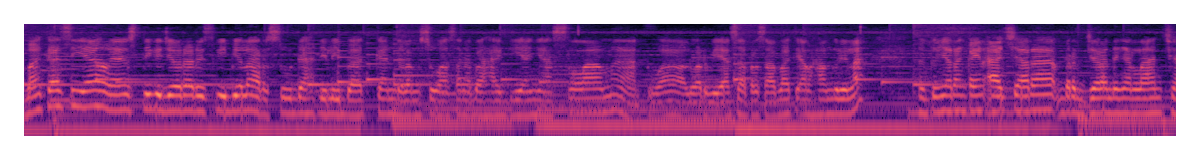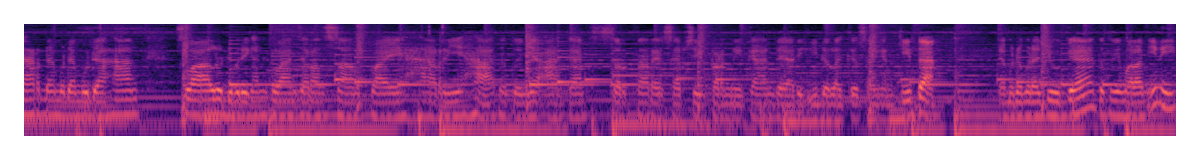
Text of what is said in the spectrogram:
Makasih ya Lesti Kejora Rizky Bilar. Sudah dilibatkan dalam suasana bahagianya. Selamat. Wow luar biasa persahabat ya Alhamdulillah Tentunya rangkaian acara berjalan dengan lancar dan mudah-mudahan selalu diberikan kelancaran sampai hari H tentunya akan serta resepsi pernikahan dari idola kesayangan kita. Dan mudah-mudahan juga tentunya malam ini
